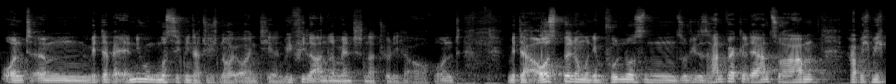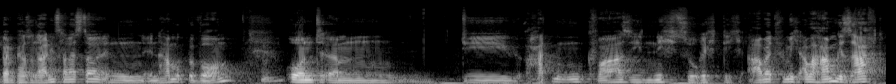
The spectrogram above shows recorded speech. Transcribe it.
Und ähm, mit der Beendigung musste ich mich natürlich neu orientieren, wie viele andere Menschen natürlich auch. Und mit der Ausbildung und dem Fundus ein solides Handwerk gelernt zu haben, habe ich mich beim Personaldienstleister in, in Hamburg beworben. Mhm. Und ähm, die hatten quasi nicht so richtig Arbeit für mich, aber haben gesagt,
